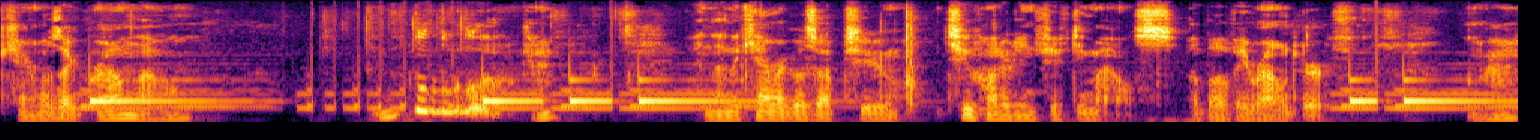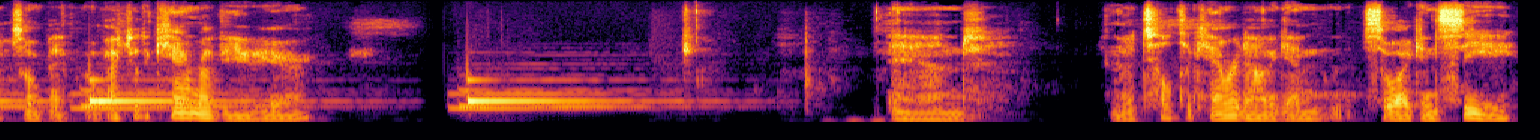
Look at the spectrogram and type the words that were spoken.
Camera's at ground level. Okay. And then the camera goes up to 250 miles above a round Earth. Alright, so back, go back to the camera view here. And I'm going to tilt the camera down again so I can see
